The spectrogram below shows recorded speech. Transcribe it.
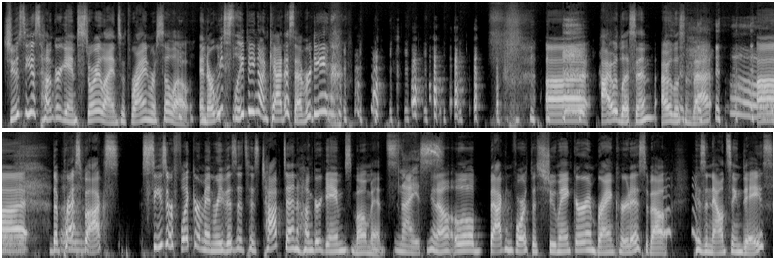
juiciest Hunger Games storylines with Ryan Russillo. And are we sleeping on Katniss Everdeen? uh, I would listen. I would listen to that. Uh, the press box. Caesar Flickerman revisits his top 10 Hunger Games moments. nice. You know, a little back and forth with Shoemaker and Bryan Curtis about his announcing days.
